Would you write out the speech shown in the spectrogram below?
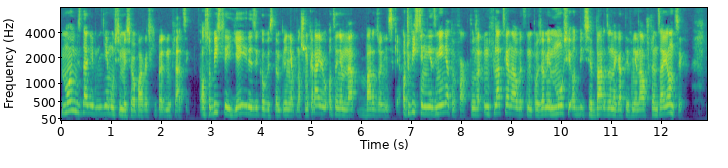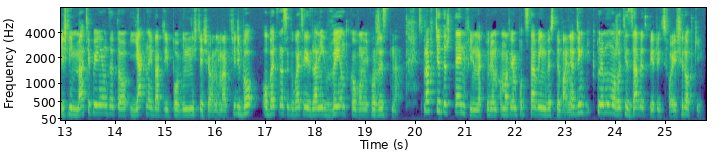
moim zdaniem nie musimy się obawiać hiperinflacji. Osobiście jej ryzyko wystąpienia w naszym kraju oceniam na bardzo niskie. Oczywiście nie zmienia to faktu, że inflacja na obecnym poziomie musi odbić się bardzo negatywnie na oszczędzających. Jeśli macie pieniądze, to jak najbardziej powinniście się o nie martwić, bo obecna sytuacja jest dla nich wyjątkowo niekorzystna. Sprawdźcie też ten film, na którym omawiam podstawy inwestowania, dzięki któremu możecie zabezpieczyć swoje środki.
